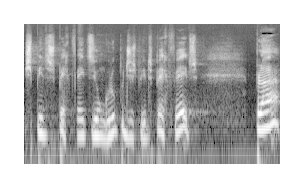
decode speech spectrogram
espíritos perfeitos e um grupo de espíritos perfeitos para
